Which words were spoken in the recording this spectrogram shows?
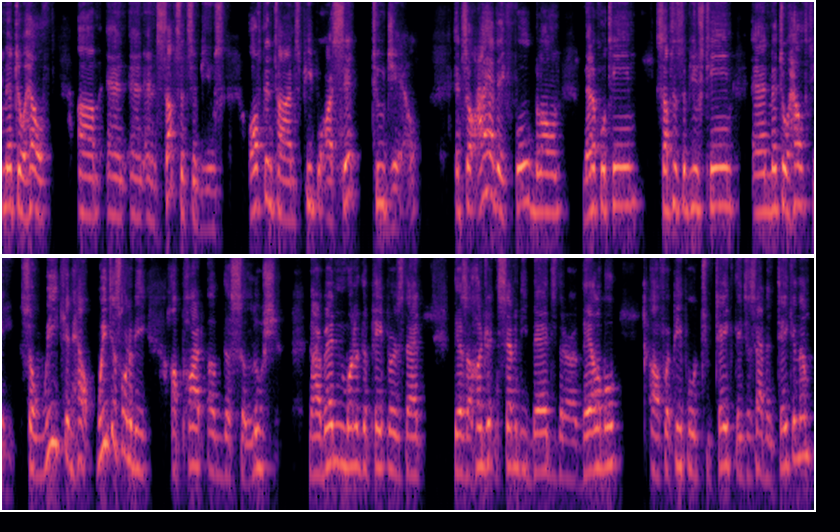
mental health um, and, and, and substance abuse, oftentimes people are sent to jail. And so I have a full blown medical team, substance abuse team, and mental health team. So we can help. We just want to be a part of the solution. Now, I read in one of the papers that there's 170 beds that are available uh, for people to take. They just haven't taken them.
